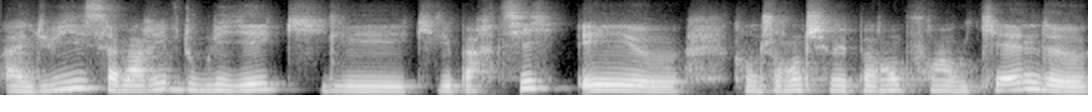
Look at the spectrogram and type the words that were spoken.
à lui. Ça m'arrive d'oublier qu'il est, qu'il est parti. Et quand je rentre chez mes parents pour un week-end,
